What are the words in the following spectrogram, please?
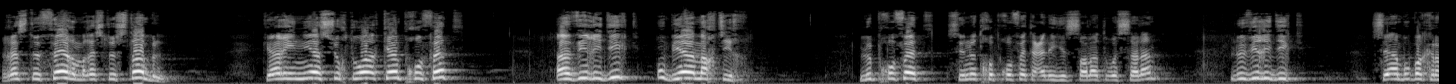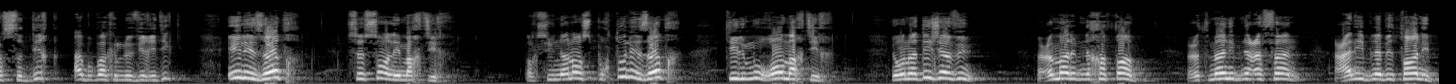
reste ferme, reste stable, car il n'y a sur toi qu'un prophète, un véridique ou bien un martyr. Le prophète, c'est notre prophète alayhi salatu wassalam. Le véridique, c'est Abu Bakr as-Siddiq, Abu Bakr le véridique. Et les autres, ce sont les martyrs. Donc c'est une annonce pour tous les autres qu'ils mourront martyrs. Et on a déjà vu Omar ibn Khattab, Uthman ibn Affan, Ali ibn Abi Talib,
